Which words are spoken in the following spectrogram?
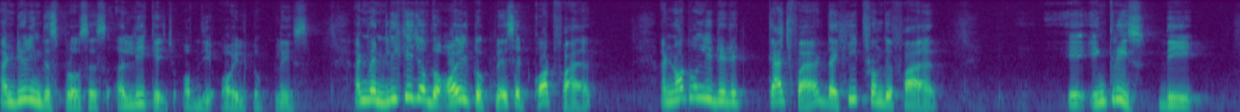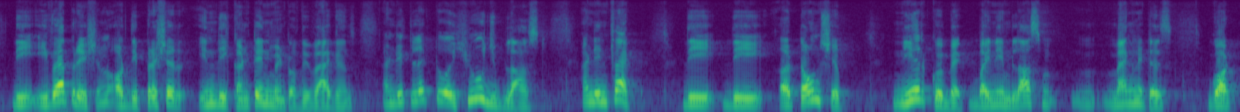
And during this process a leakage of the oil took place. And when leakage of the oil took place it caught fire. And not only did it catch fire the heat from the fire increased the, the evaporation or the pressure in the containment of the wagons and it led to a huge blast and in fact the, the township near Quebec by name Las Magnetes got,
